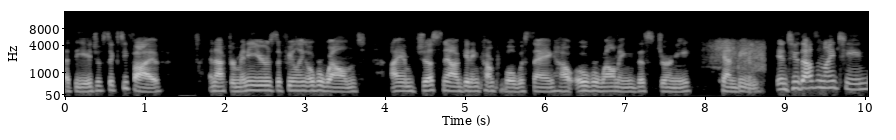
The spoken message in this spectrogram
at the age of 65. And after many years of feeling overwhelmed, I am just now getting comfortable with saying how overwhelming this journey can be. In 2019,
